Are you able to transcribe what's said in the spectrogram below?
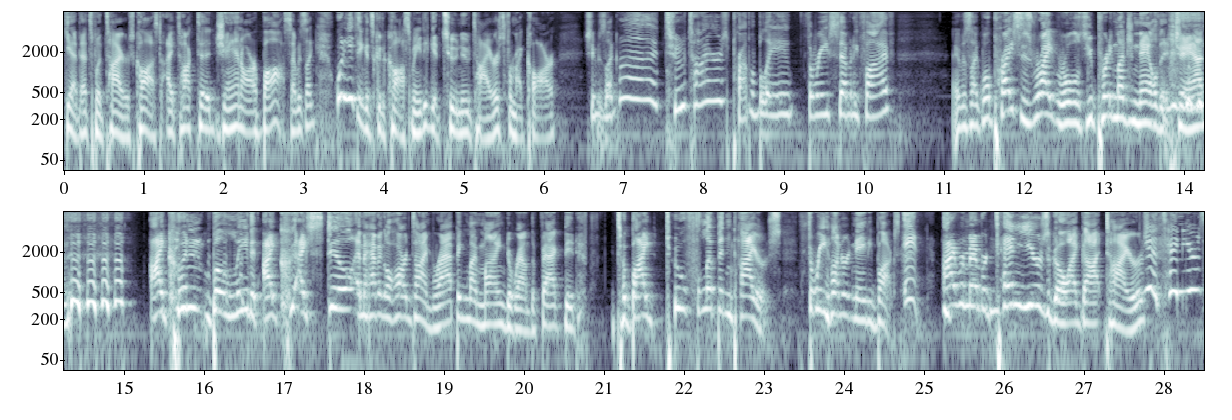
yeah, that's what tires cost. I talked to Jan, our boss. I was like, what do you think it's going to cost me to get two new tires for my car? She was like, uh, two tires, probably 375 It was like, well, price is right rules. You pretty much nailed it, Jan. I couldn't believe it. I I still am having a hard time wrapping my mind around the fact that to buy two flippin' tires, 380 bucks. It- I remember 10 years ago I got tires. Yeah, 10 years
